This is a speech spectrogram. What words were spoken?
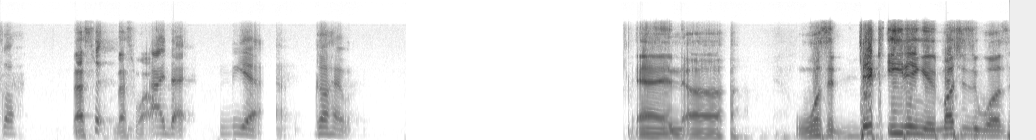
go, that's that's wild. I that yeah. Go ahead. and uh, wasn't dick eating as much as it was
